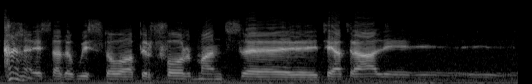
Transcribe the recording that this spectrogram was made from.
è stata questa performance eh, teatrale eh,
